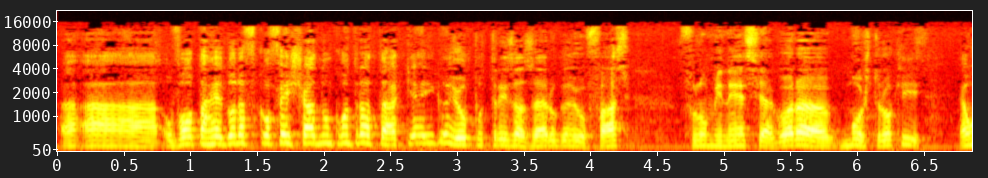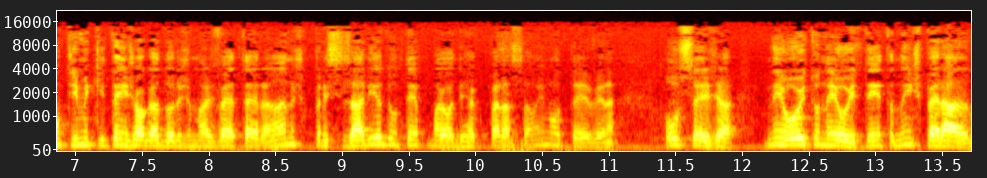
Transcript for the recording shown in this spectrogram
a- a- o Volta Redonda ficou fechado num contra-ataque. E aí ganhou por 3 a 0 ganhou fácil. Fluminense agora mostrou que é um time que tem jogadores mais veteranos, que precisaria de um tempo maior de recuperação e não teve, né? Ou seja, nem 8, nem 80, nem esperar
